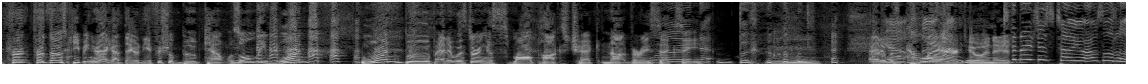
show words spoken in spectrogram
for for those keeping track out there, the official boob count was only one one boob, and it was during a smallpox check. Not very sexy, One boob. And it Yeah, was Claire I'm- doing it. Can I just tell you, I was a little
